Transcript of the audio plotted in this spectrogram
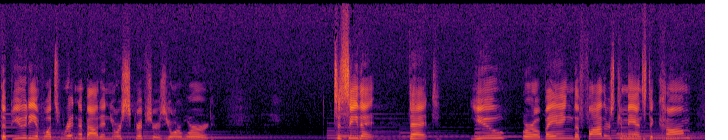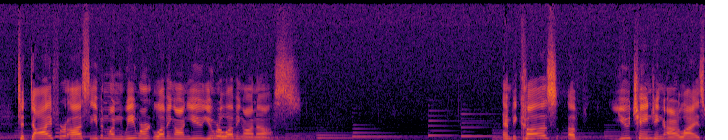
the beauty of what's written about in your scriptures, your word. To see that, that you were obeying the Father's commands to come, to die for us, even when we weren't loving on you, you were loving on us. And because of you changing our lives,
